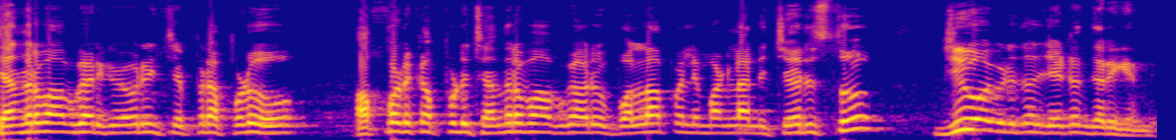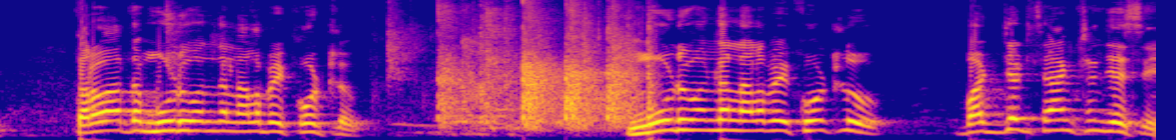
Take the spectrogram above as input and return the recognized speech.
చంద్రబాబు గారికి వివరించి చెప్పినప్పుడు అప్పటికప్పుడు చంద్రబాబు గారు బొల్లాపల్లి మండలాన్ని చేరుస్తూ జీవో విడుదల చేయడం జరిగింది. తర్వాత మూడు వందల నలభై కోట్లు మూడు వందల నలభై కోట్లు బడ్జెట్ శాంక్షన్ చేసి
